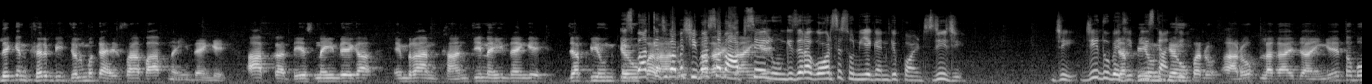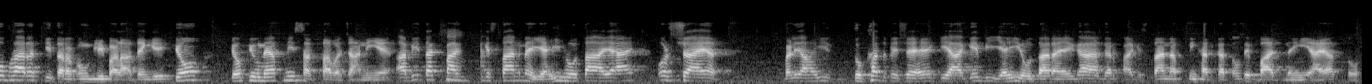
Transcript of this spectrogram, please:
लेकिन फिर भी जुल्म का हिसाब आप नहीं देंगे। आपका देश नहीं देगा इमरान खान जी नहीं देंगे जब भी उनके ऊपर आपसे लूँगी जरा गौर से सुनिएगा इनके पॉइंट्स जी जी। जी जी दुबे जी प्लीज़ उनके ऊपर आरोप लगाए जाएँगे तो वो भारत की तरफ़ उंगली बढ़ा देंगे। क्यों? क्योंकि उन्हें अपनी सत्ता बचानी है। अभी तक हम्म। पाकिस्तान में यही होता आया है और शायद बड़ा ही दुखद विषय है कि आगे भी यही होता रहेगा। अगर पाकिस्तान अपनी हरकतों से बाज नहीं आया तो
